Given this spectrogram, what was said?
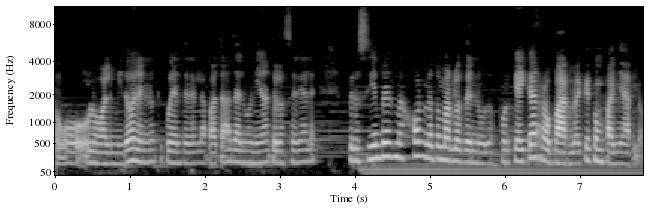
o, los almidones ¿no? que pueden tener la patata, el boniato, los cereales, pero siempre es mejor no tomarlos desnudos, porque hay que arroparlo, hay que acompañarlo.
